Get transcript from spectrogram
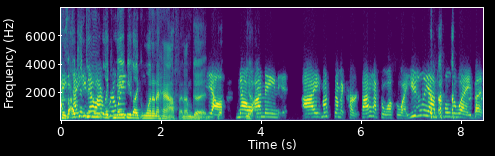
I, Because I, I can do know, like really maybe like one and a half and I'm good. Yeah, no, Yeah. I mean, I my stomach hurts. I have to walk away. Usually I'm pulled away, but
